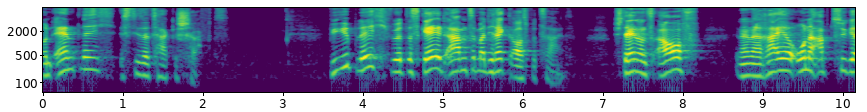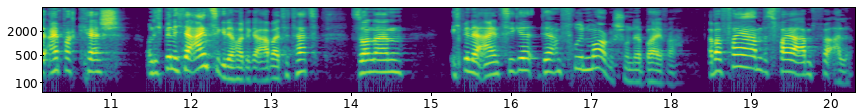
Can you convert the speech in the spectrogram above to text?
Und endlich ist dieser Tag geschafft. Wie üblich wird das Geld abends immer direkt ausbezahlt. Wir stellen uns auf in einer Reihe ohne Abzüge, einfach Cash. Und ich bin nicht der Einzige, der heute gearbeitet hat, sondern ich bin der Einzige, der am frühen Morgen schon dabei war. Aber Feierabend ist Feierabend für alle.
